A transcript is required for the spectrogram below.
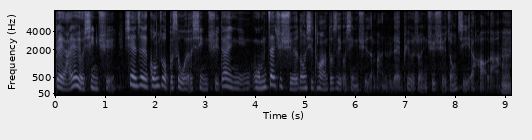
对啊，要有兴趣。现在这个工作不是我有兴趣，但你我们再去学的东西，通常都是有兴趣的嘛，对不对？譬如说你去学中级也好啦，嗯，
